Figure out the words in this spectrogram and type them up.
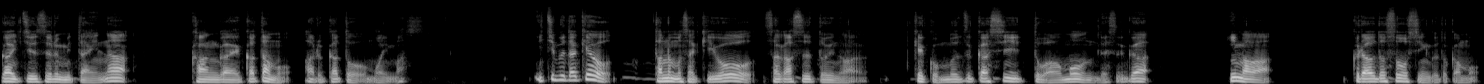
外注するみたいな考え方もあるかと思います。一部だけを頼む先を探すというのは結構難しいとは思うんですが、今はクラウドソーシングとかも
